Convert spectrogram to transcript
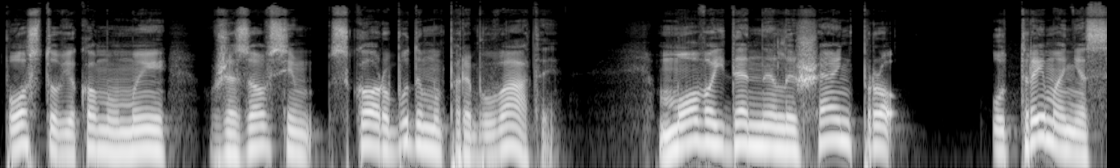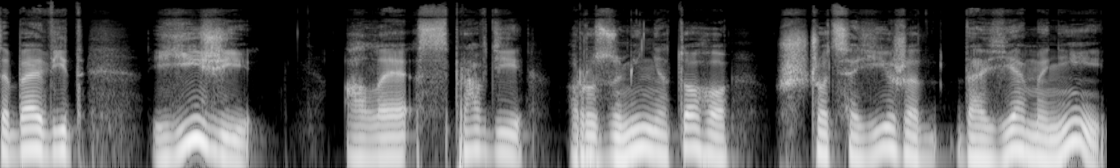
посту, в якому ми вже зовсім скоро будемо перебувати, мова йде не лише про утримання себе від їжі, але справді розуміння того, що ця їжа дає мені,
